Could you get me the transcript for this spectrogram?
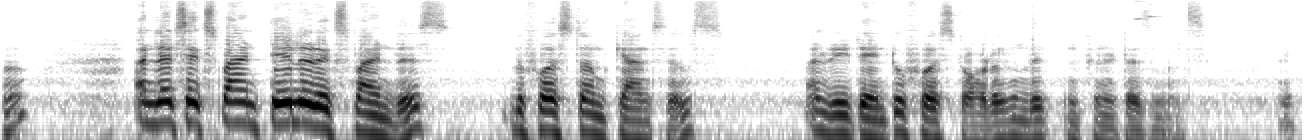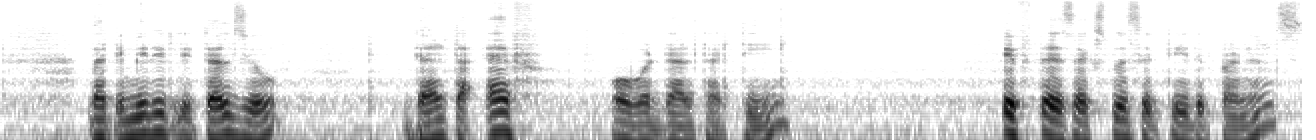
Huh? And let us expand Taylor expand this the first term cancels and retain to first order in the infinitesimals right. That immediately tells you delta f over delta t if there is explicit t dependence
